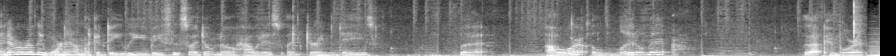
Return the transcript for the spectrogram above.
I never really worn it on like a daily basis, so I don't know how it is like during the days. But I wore it a little bit. Look at that pimple right there.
